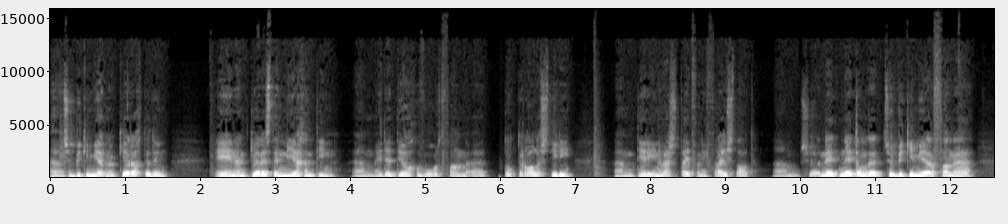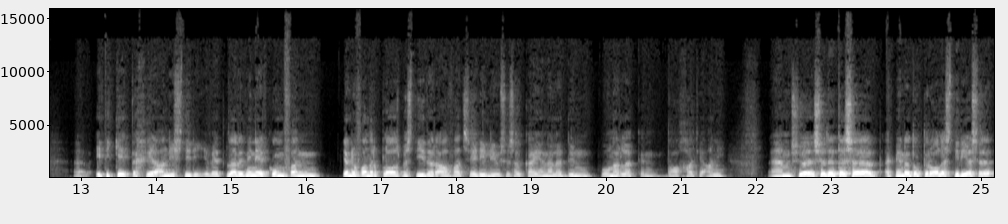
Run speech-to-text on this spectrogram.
uh, so 'n bietjie meer noukeurig te doen. En in 2019 ehm um, het dit deel geword van 'n uh, doktorale studie ehm um, deur die Universiteit van die Vrystaat. Ehm um, so net net om dit so 'n bietjie meer van 'n uh, etiket te gee aan die studie. Jy weet, laat dit nie net kom van een of ander plaasbestuurder af wat sê die leeu is okay en hulle doen wonderlik en daar gaan jy aan nie. Ehm um, so so dit is 'n ek meen dat doktorale studie is 'n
